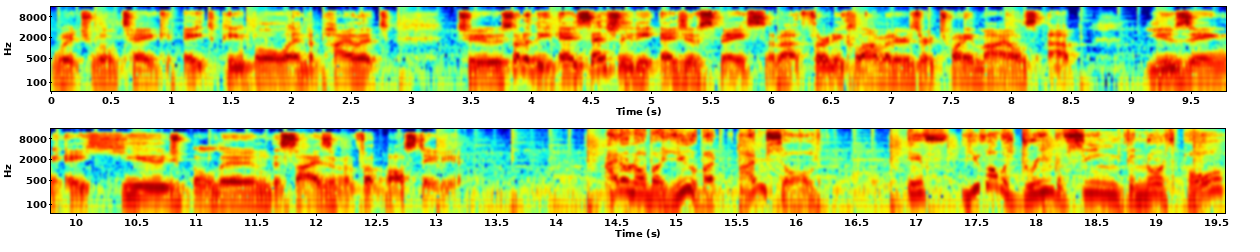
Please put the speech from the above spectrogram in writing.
which will take eight people and a pilot to sort of the essentially the edge of space, about 30 kilometers or 20 miles up, using a huge balloon the size of a football stadium. I don't know about you, but I'm sold. If you've always dreamed of seeing the North Pole,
